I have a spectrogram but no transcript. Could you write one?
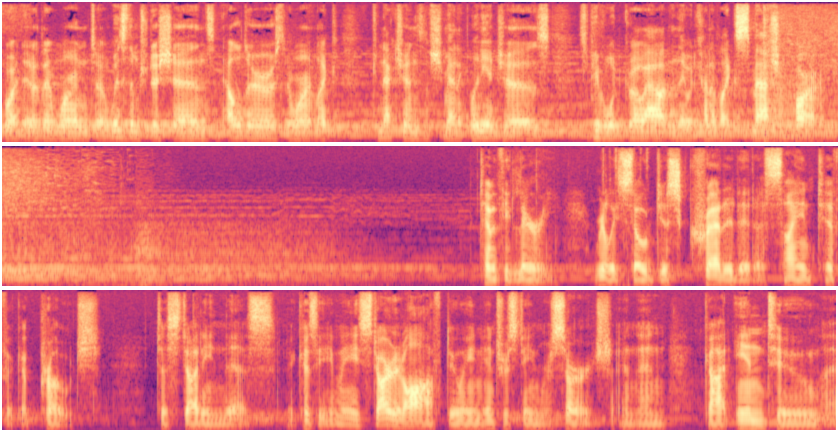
for it. There, there weren't uh, wisdom traditions and elders. There weren't like connections of shamanic lineages. So people would grow out and they would kind of like smash apart. Timothy Leary really so discredited a scientific approach to studying this because he, I mean, he started off doing interesting research and then got into uh,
